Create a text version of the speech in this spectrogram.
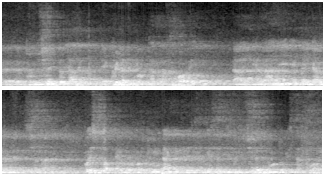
eh, produzione editoriale è quella di portarla fuori dai canali e dai canali tradizionali. Questa è un'opportunità che deve essere messa a disposizione del mondo che sta fuori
